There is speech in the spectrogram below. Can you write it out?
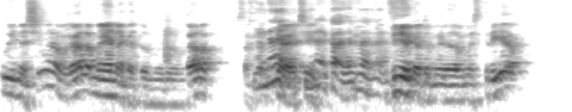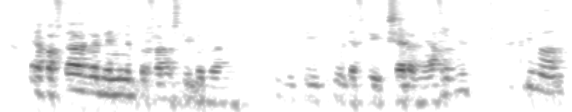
που είναι σήμερα, βγάλαμε ένα εκατομμύριο. Βγάλα στα χαρτιά, ναι, έτσι. Ναι, ναι, Δύο εκατομμύρια δραχμές, τρία. Ε, από αυτά δεν έμεινε προφανώς τίποτα. Γιατί ούτε αυτοί ξέραν οι άνθρωποι. Ακριβώς.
